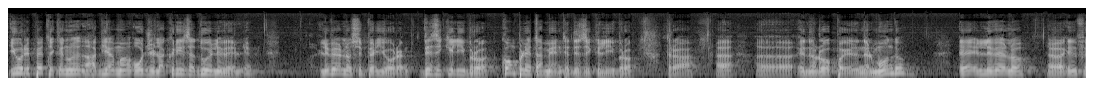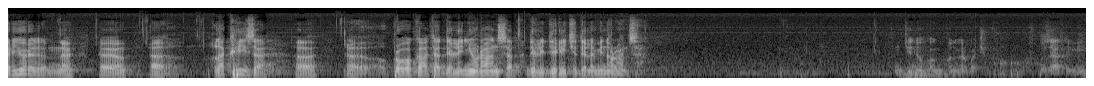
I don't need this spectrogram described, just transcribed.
Io ripeto che noi abbiamo oggi la crisi a due livelli. Livello superiore, disequilibrio, completamente disequilibrio tra, eh, eh, in Europa e nel mondo, e il livello eh, inferiore, eh, eh, la crisi eh, provocata dall'ignoranza dei diritti della minoranza. Continuo con, con Gorbaciov. Scusatemi.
